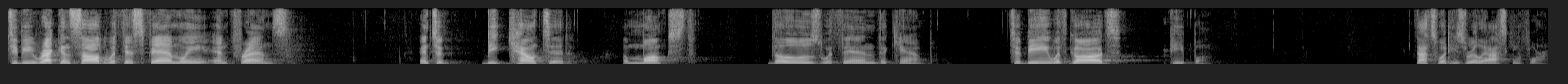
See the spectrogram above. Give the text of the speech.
to be reconciled with his family and friends, and to be counted amongst those within the camp, to be with God's people. That's what he's really asking for.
